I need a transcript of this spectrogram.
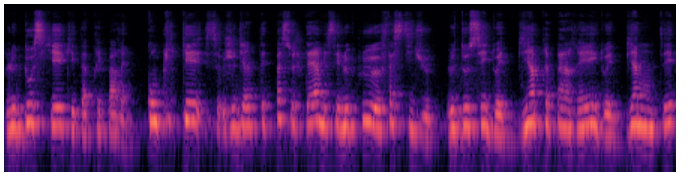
le dossier qui est à préparer. Compliqué, je dirais peut-être pas ce terme, mais c'est le plus fastidieux. Le dossier doit être bien préparé, il doit être bien monté,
